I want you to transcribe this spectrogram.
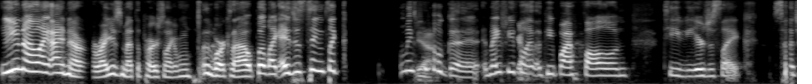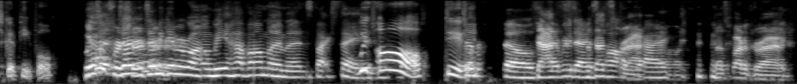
You know, like I know, right? You just met the person, like mm, it works out, but like it just seems like it makes Yeah. me feel good. It makes me feel Yeah. like the people I follow on TV are just like such good people. Yeah, Yeah, for don't, sure. don't get me wrong. We have our moments backstage. We all do. other's self That's every day. that's part of drag. drag. That's part of drag.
